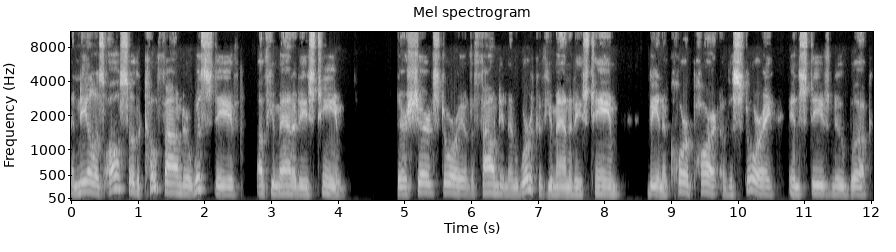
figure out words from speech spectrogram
And Neale is also the co founder with Steve of Humanity's Team. Their shared story of the founding and work of Humanity's Team being a core part of the story in Steve's new book,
